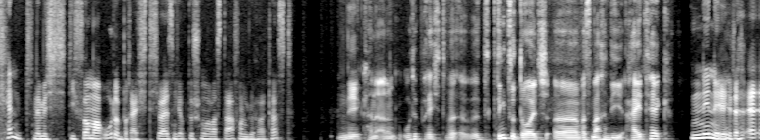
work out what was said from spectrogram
kennt, nämlich die Firma Odebrecht. Ich weiß nicht, ob du schon mal was davon gehört hast. Nee, keine Ahnung. Odebrecht, klingt so deutsch. Äh, was machen die? Hightech? Nee, nee. Das äh,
